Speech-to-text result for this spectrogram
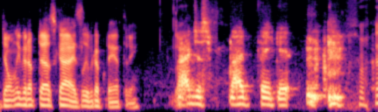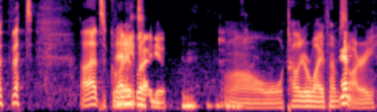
Don't leave it up to us guys. Leave it up to Anthony. I just I fake it. that's, oh, that's That is great. what I do. oh, tell your wife I'm Yep. sorry.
